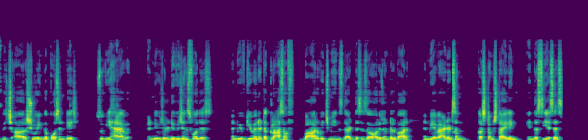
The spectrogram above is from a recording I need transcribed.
which are showing the percentage? So we have individual divisions for this and we've given it a class of bar which means that this is a horizontal bar and we have added some custom styling in the css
